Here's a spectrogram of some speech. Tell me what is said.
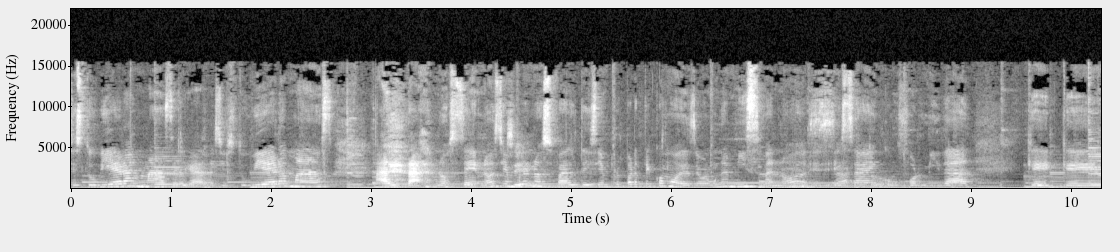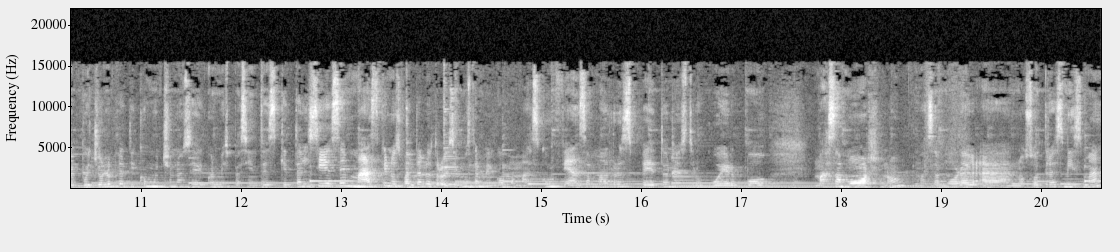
si estuviera más delgada, si estuviera más alta, no sé, ¿no? Siempre nos falta y siempre parte como desde una misma, ¿no? Esa inconformidad. Que, que, pues yo lo platico mucho, no sé, con mis pacientes, ¿qué tal si ese más que nos falta lo traducimos también como más confianza, más respeto a nuestro cuerpo, más amor, ¿no? Más amor a, a nosotras mismas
